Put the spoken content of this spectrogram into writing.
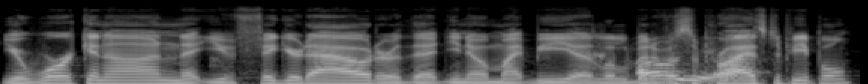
you're working on that you've figured out or that you know might be a little bit of Oh, a yeah. surprise to people?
